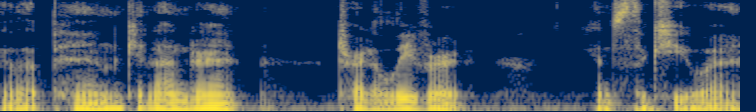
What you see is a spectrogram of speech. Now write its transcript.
Feel that pin, get under it, try to lever it against the keyway.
